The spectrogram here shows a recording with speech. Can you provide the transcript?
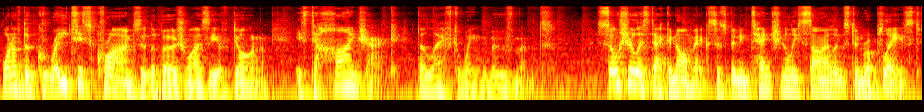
One of the greatest crimes that the bourgeoisie have done is to hijack the left wing movement. Socialist economics has been intentionally silenced and replaced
